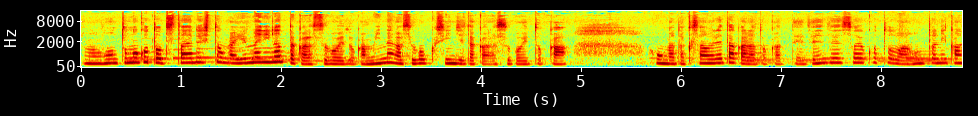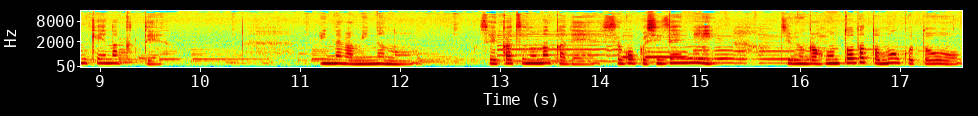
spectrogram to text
その本当のことを伝える人が有名になったからすごいとかみんながすごく信じたからすごいとか本がたくさん売れたからとかって全然そういうことは本当に関係なくてみんながみんなの生活の中ですごく自然に自分が本当だと思うことを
